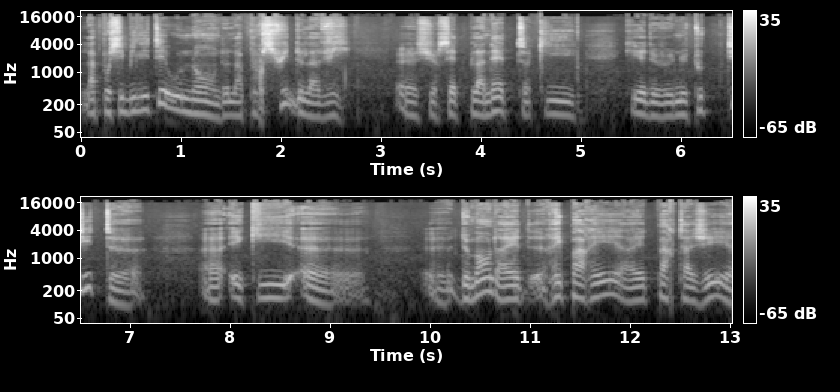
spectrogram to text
la possibilité ou non de la poursuite de la vie euh, sur cette planète qui, qui est devenue toute petite euh, et qui demande à être réparée, à être partagée,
